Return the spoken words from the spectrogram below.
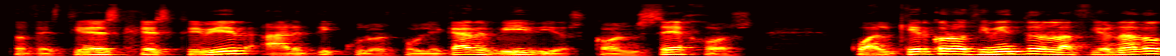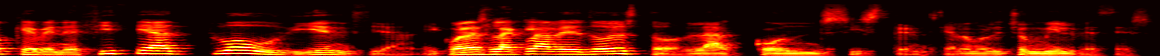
Entonces tienes que escribir artículos, publicar vídeos, consejos, cualquier conocimiento relacionado que beneficie a tu audiencia. ¿Y cuál es la clave de todo esto? La consistencia, lo hemos dicho mil veces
